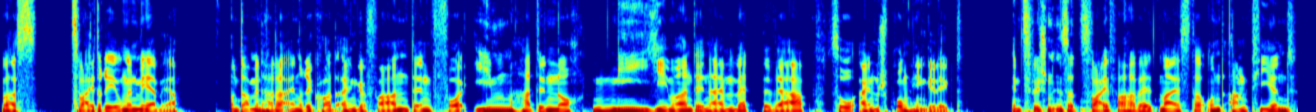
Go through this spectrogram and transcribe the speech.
was zwei Drehungen mehr wäre. Und damit hat er einen Rekord eingefahren, denn vor ihm hatte noch nie jemand in einem Wettbewerb so einen Sprung hingelegt. Inzwischen ist er zweifacher Weltmeister und amtierend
